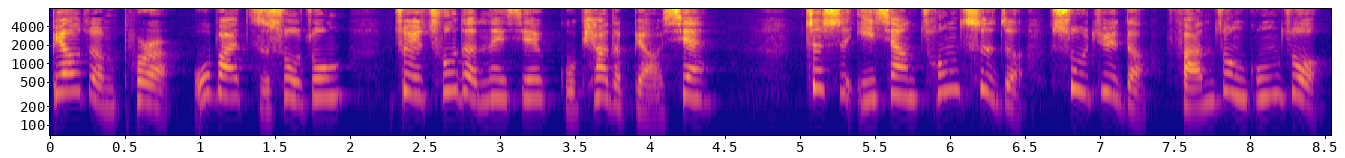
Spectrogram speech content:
标准普尔五百指数中最初的那些股票的表现。这是一项充斥着数据的繁重工作。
